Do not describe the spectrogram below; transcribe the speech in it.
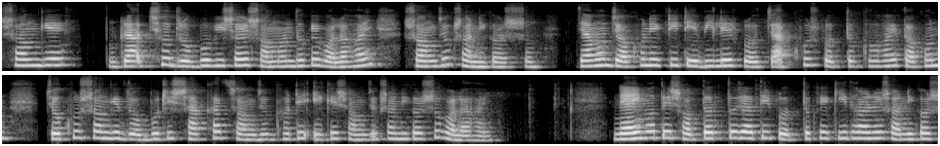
সঙ্গে গ্রাহ্য দ্রব্য বিষয়ের সম্বন্ধকে বলা হয় সংযোগ সন্নিকর্ষ। যেমন যখন একটি টেবিলের চাক্ষুষ প্রত্যক্ষ হয়, তখন চক্ষুর সঙ্গে দ্রব্যটির সাক্ষাৎ সংযোগ ঘটে, একে সংযোগ সন্নিকর্ষ বলা হয়। ন্যায়মতে শব্দত্ব জাতির প্রত্যক্ষে কি ধরনের সন্নিকর্ষ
